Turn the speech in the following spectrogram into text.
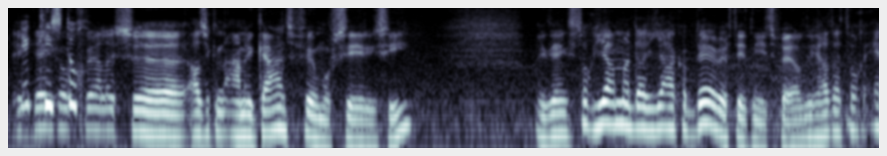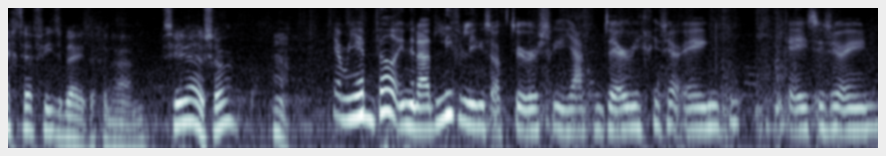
Ik denk ook toch... wel eens, uh, als ik een Amerikaanse film of serie zie... Ik denk, het is toch jammer dat Jacob Derwig dit niet speelt. Die had dat toch echt even iets beter gedaan. Serieus hoor. Ja, ja maar je hebt wel inderdaad lievelingsacteurs. Jacob Derwig is er één, Kees is er één.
